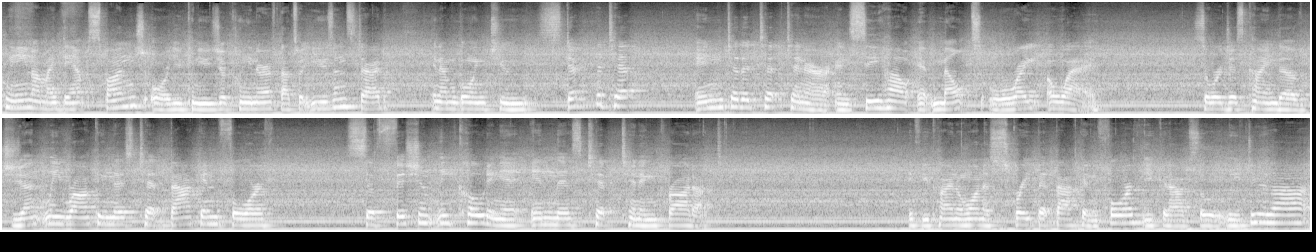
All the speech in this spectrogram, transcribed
clean on my damp sponge, or you can use your cleaner if that's what you use instead. And I'm going to stick the tip into the tip tinner and see how it melts right away. So we're just kind of gently rocking this tip back and forth, sufficiently coating it in this tip tinning product. If you kind of want to scrape it back and forth, you can absolutely do that.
